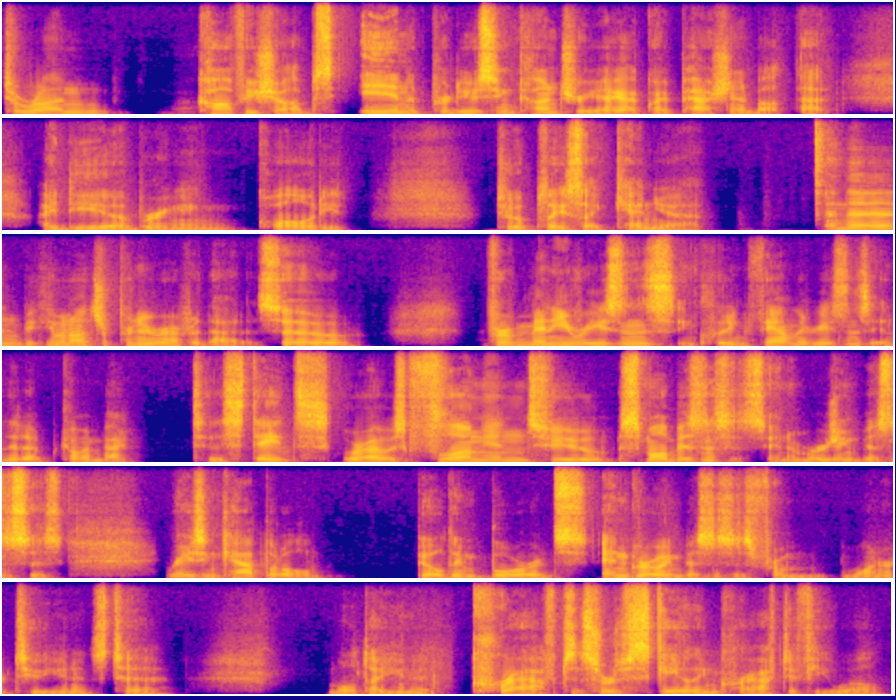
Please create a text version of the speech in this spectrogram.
to run coffee shops in a producing country. I got quite passionate about that idea of bringing quality to a place like Kenya. And then became an entrepreneur after that. So for many reasons, including family reasons, ended up going back to the States where I was flung into small businesses and emerging businesses, raising capital, building boards, and growing businesses from one or two units to multi unit craft, sort of scaling craft, if you will.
